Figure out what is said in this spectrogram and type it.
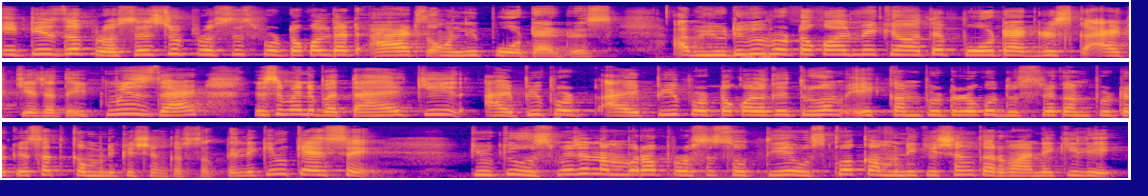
It is the process to process protocol that adds only port address अब यूटीपी प्रोटोकॉल में क्या होता है? पोर्ट एड्रेस का ऐड किया जाता है। इट मीन्स दैट जैसे मैंने बताया है कि आईपी आईपी प्रोटोकॉल के थ्रू हम एक कंप्यूटर को दूसरे कंप्यूटर के साथ कम्युनिकेशन कर सकते हैं। लेकिन कैसे? क्योंकि उसमें जो नंबर ऑफ़ प्रोसेस होती है, उसको कम्युनिकेशन करवाने के लिए,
